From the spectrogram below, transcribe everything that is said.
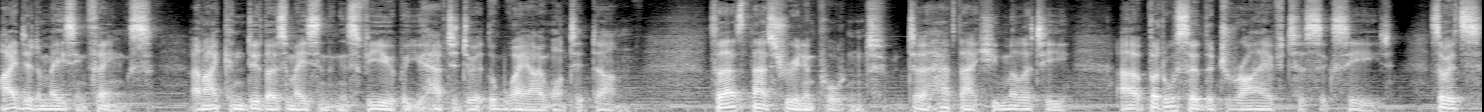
I did amazing things and I can do those amazing things for you, but you have to do it the way I want it done. So that's that's really important to have that humility, uh, but also the drive to succeed. So it's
